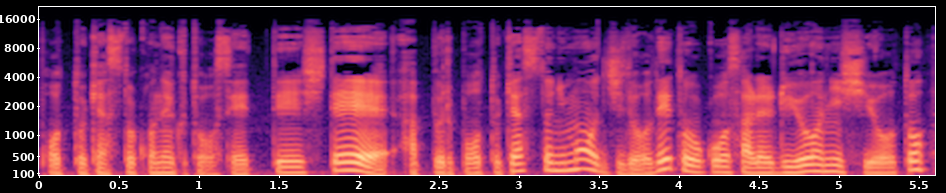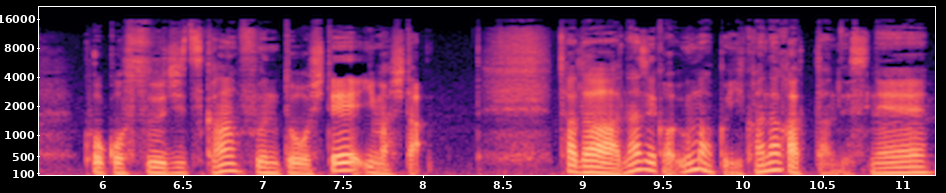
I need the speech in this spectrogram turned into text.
ポッドキャストコネクトを設定して Apple Podcast にも自動で投稿されるようにしようとここ数日間奮闘していましたただなぜかうまくいかなかったんですね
